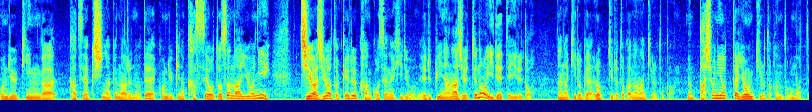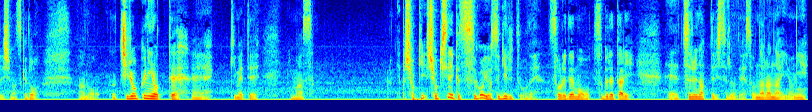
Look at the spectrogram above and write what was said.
根粒菌が活躍しなくなるので根粒菌の活性を落とさないようにじわじわ溶ける観光性の肥料 LP70 っていうのを入れていると。7キロぐらい6キロとか7キロとか。場所によっては4キロとかのとこもあったりしますけどあの知力によって、えー、決めています。やっぱ初期初期生活すごい良すぎるとねそれでもう潰れたり、えー、つるなったりするのでそうならないように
